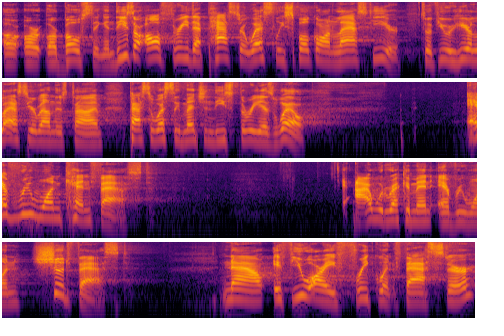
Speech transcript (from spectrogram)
or, or, or boasting. And these are all three that Pastor Wesley spoke on last year. So if you were here last year around this time, Pastor Wesley mentioned these three as well everyone can fast. I would recommend everyone should fast. Now, if you are a frequent faster,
